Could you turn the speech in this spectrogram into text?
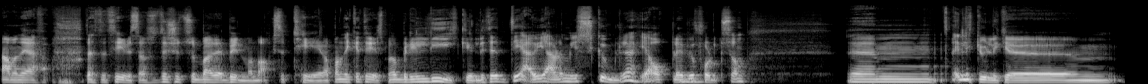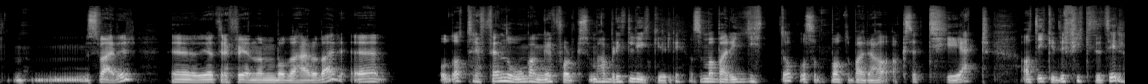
ja, men jeg, dette trives jeg. Så til slutt så bare begynner man å akseptere at man ikke trives med å bli likegyldig til det. Det er jo jævlig mye skumlere. Jeg opplever jo mm. folk som um, litt ulike um, sfærer. Uh, jeg treffer gjennom både her og der. Uh, og da treffer jeg noen ganger folk som har blitt likegyldige, som har bare gitt opp, og som på en måte bare har akseptert at ikke de fikk det til.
